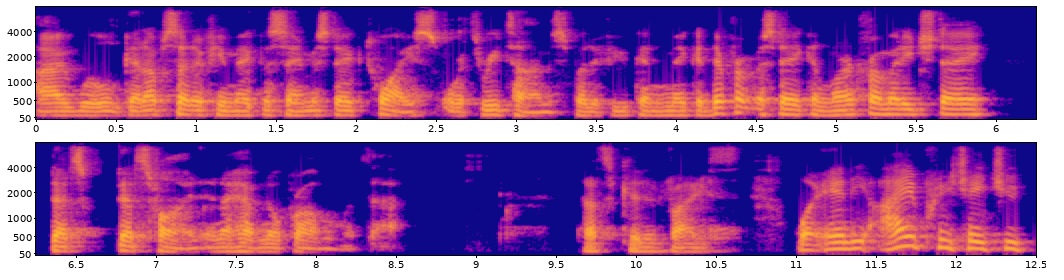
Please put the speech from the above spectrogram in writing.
I will get upset if you make the same mistake twice or three times, but if you can make a different mistake and learn from it each day, that's that's fine, and I have no problem with that." That's good advice. Well, Andy, I appreciate you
